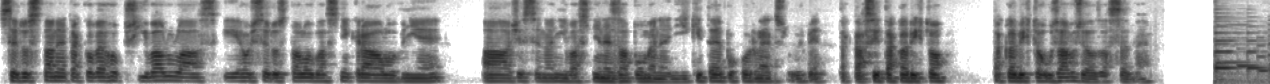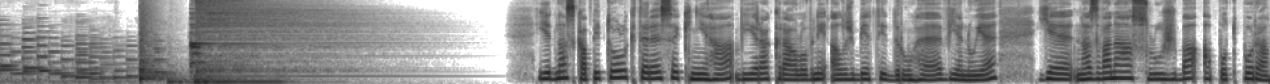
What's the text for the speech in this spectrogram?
se dostane takového přívalu lásky, jehož se dostalo vlastně královně a že se na ní vlastně nezapomene díky té pokorné službě. Tak asi takhle bych to, takhle bych to uzavřel za sebe. Jedna z kapitol, které se kniha Víra královny Alžběty II. věnuje, je nazvaná Služba a podpora.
